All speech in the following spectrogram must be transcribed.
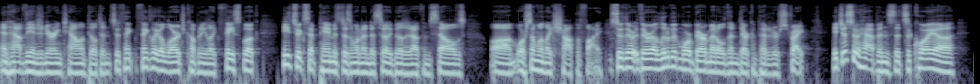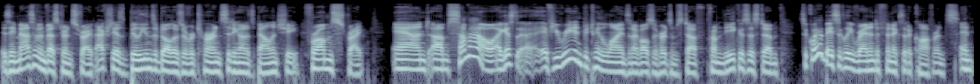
and have the engineering talent built in. So think think like a large company like Facebook needs to accept payments, doesn't want to necessarily build it out themselves um, or someone like Shopify. So they're they're a little bit more bare metal than their competitor Stripe. It just so happens that Sequoia is a massive investor in Stripe, actually has billions of dollars of returns sitting on its balance sheet from Stripe. And um, somehow, I guess uh, if you read in between the lines, and I've also heard some stuff from the ecosystem, Sequoia basically ran into Finix at a conference and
